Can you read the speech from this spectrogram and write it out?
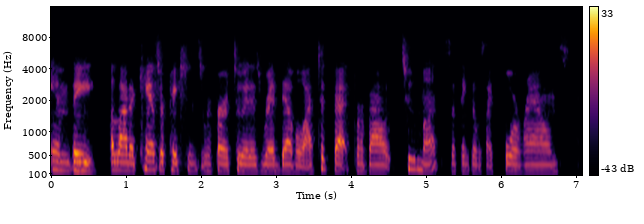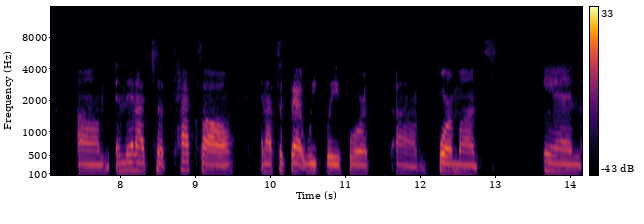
and they mm-hmm. a lot of cancer patients refer to it as red devil i took that for about two months i think it was like four rounds um, and then i took taxol and I took that weekly for um, four months. And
